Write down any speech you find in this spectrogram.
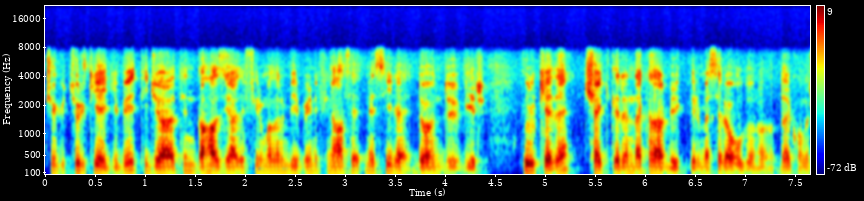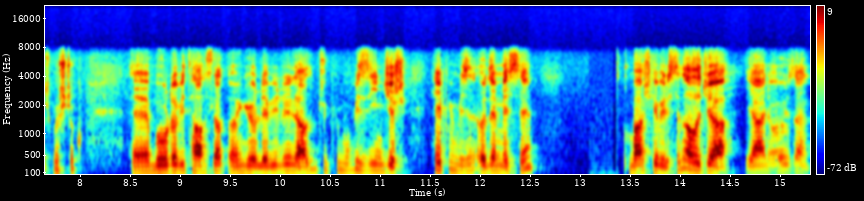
Çünkü Türkiye gibi ticaretin daha ziyade firmaların birbirini finanse etmesiyle döndüğü bir ülkede çeklerin ne kadar büyük bir mesele olduğunu da konuşmuştuk. Ee, burada bir tahsilat öngörülebilirliği lazım. Çünkü bu bir zincir. Hepimizin ödemesi başka birisinin alacağı. Yani o yüzden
